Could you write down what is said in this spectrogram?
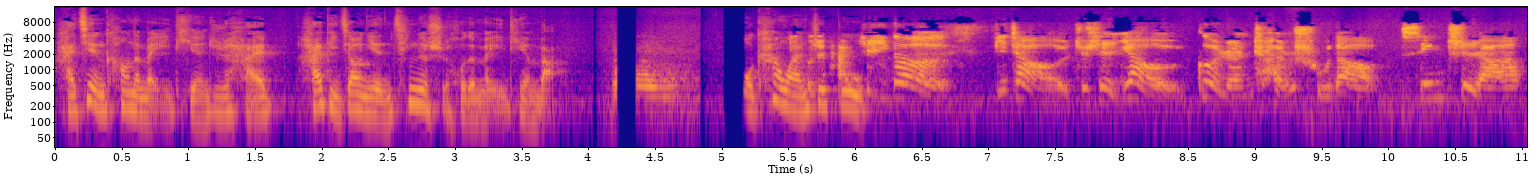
还健康的每一天，就是还还比较年轻的时候的每一天吧。嗯，我看完这部是一个比较就是要个人成熟到心智啊、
